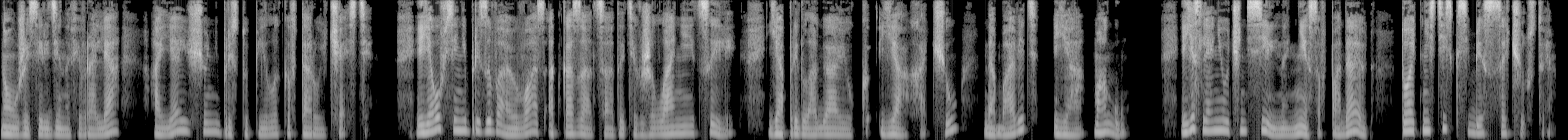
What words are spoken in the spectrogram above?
Но уже середина февраля, а я еще не приступила ко второй части. И я вовсе не призываю вас отказаться от этих желаний и целей. Я предлагаю к «я хочу» добавить «я могу». И если они очень сильно не совпадают, то отнестись к себе с сочувствием,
